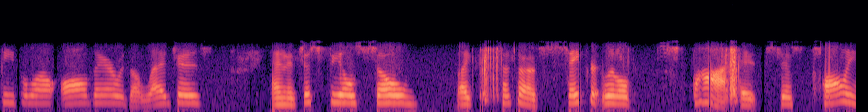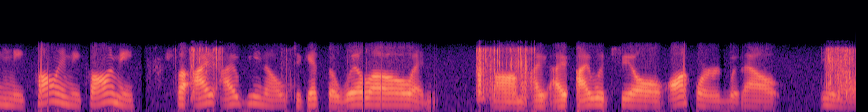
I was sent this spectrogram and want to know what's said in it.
people are all there with the ledges and it just feels so like such a sacred little spot. It's just calling me, calling me, calling me but I, I, you know, to get the willow and um, I, I, I would feel awkward without, you know,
